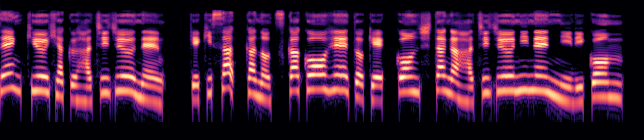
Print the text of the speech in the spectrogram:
1980年、劇作家の塚公平と結婚したが82年に離婚。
